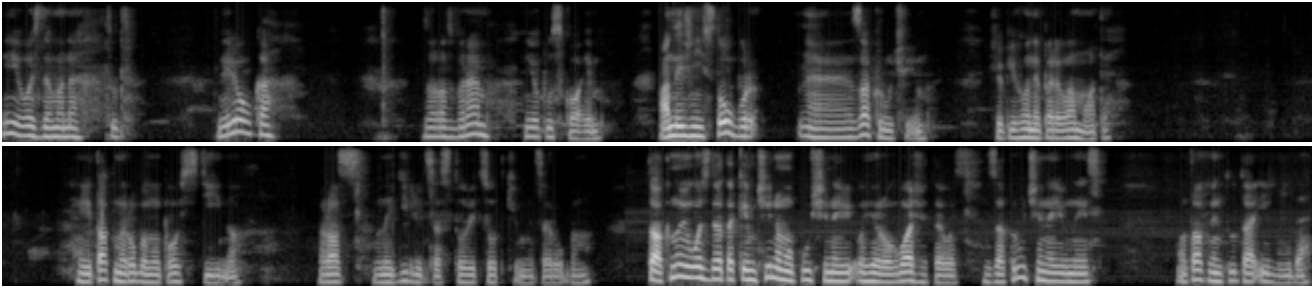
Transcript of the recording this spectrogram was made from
І ось в мене тут вірьовка. Зараз беремо і опускаємо. А нижній стовбур е, закручуємо, щоб його не переламати. І так ми робимо постійно. Раз в неділю це 100% ми це робимо. Так, ну і ось де таким чином опущений огірок. Бачите, ось закручений вниз. Отак він тут і буде.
